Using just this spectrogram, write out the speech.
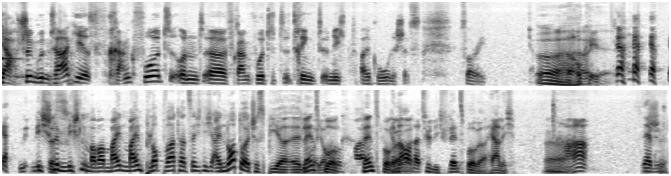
Ja, schönen guten Tag. Hier ist Frankfurt und äh, Frankfurt trinkt nicht alkoholisches. Sorry. Uh, okay. nicht schlimm, nicht schlimm, aber mein, mein Plop war tatsächlich ein norddeutsches Bier. Äh, Flensburg. Flensburger. Genau, natürlich, Flensburger, herrlich. Ah, sehr schön.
